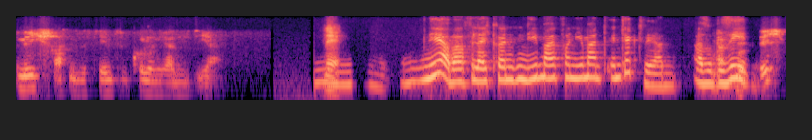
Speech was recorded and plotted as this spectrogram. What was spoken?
Milchstraßensystem zu kolonialisieren. Nee. Nee, aber vielleicht könnten die mal von jemand entdeckt werden, also gesehen. Ja, möglich.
